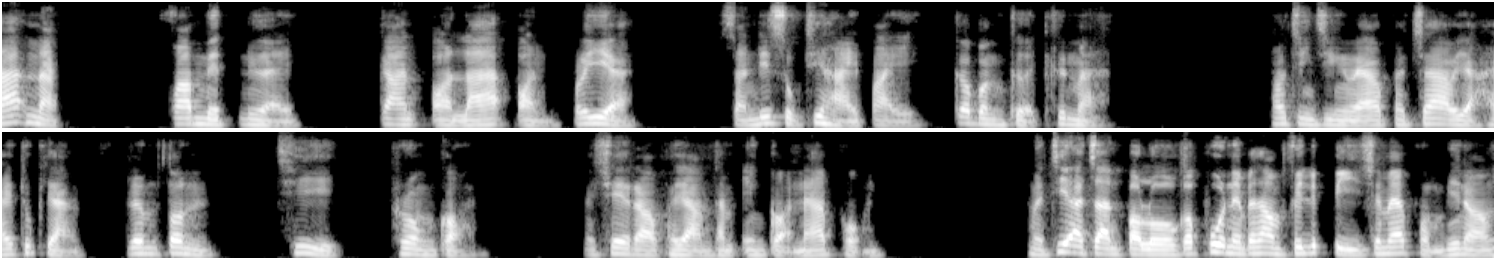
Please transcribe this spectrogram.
ระหนัก ความเหน็ดเหนื่อย การอ่อนล้าอ่อนเปรี้ย สันติสุขที่หายไปก็บังเกิดขึ้นมา เพราะจริง ๆ แล้วพระเจ้าอยากให้ทุกอย่างเริ่มต้นที่พระองค์ก่อน ไม่ใช่เราพยายามทำเองก่อนนะครับผมเหมือนที่อาจารย์เปาโลก็พูดในพระธรรมฟิลิปปีใช่ไหมผมพี่น้อง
